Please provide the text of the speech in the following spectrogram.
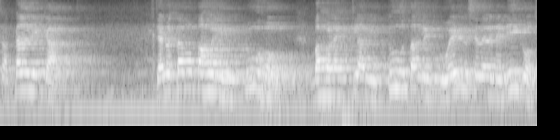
satánica. Ya no estamos bajo el influjo, bajo la esclavitud, bajo la influencia del enemigo.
